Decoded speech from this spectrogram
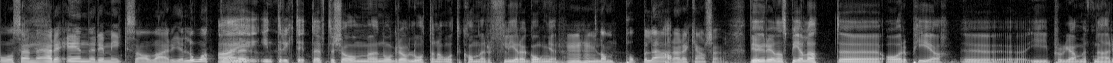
och sen är det en remix av varje låt? Nej, Eller? inte riktigt eftersom eh, några av låtarna återkommer flera gånger. Mhm, de populärare kanske? Vi har ju redan spelat eh, ARP eh, i programmet när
